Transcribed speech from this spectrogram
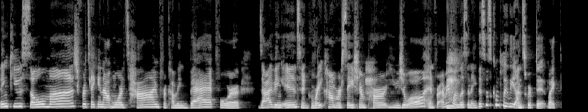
Thank you so much for taking out more time, for coming back, for diving into great conversation per usual. And for everyone listening, this is completely unscripted. Like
